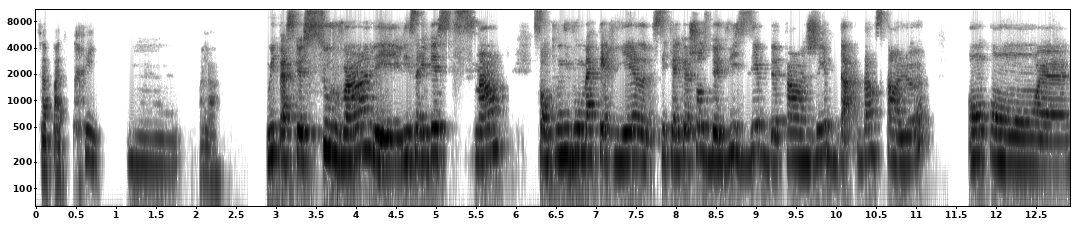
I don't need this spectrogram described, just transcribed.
ça n'a pas de prix. Mm. Voilà. Oui, parce que souvent, les, investissements sont au niveau matériel. C'est quelque chose de visible, de tangible. Dans, ce temps-là, on, euh,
